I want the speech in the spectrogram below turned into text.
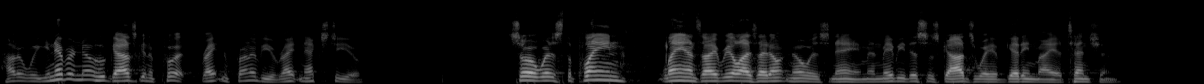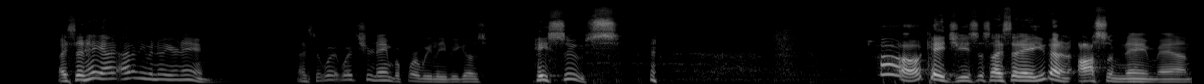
How do we, you never know who God's going to put right in front of you, right next to you. So as the plane lands, I realize I don't know his name, and maybe this is God's way of getting my attention. I said, Hey, I, I don't even know your name. I said, what, What's your name before we leave? He goes, Jesus. Oh, okay, Jesus. I said, Hey, you got an awesome name, man.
